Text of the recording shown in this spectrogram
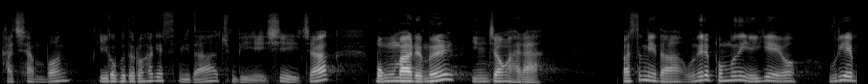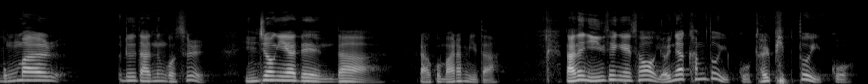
같이 한번 읽어보도록 하겠습니다. 준비 시작. 목마름을 인정하라. 맞습니다. 오늘의 본문은 얘기해요. 우리의 목마르다는 것을 인정해야 된다라고 말합니다. 나는 인생에서 연약함도 있고 결핍도 있고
